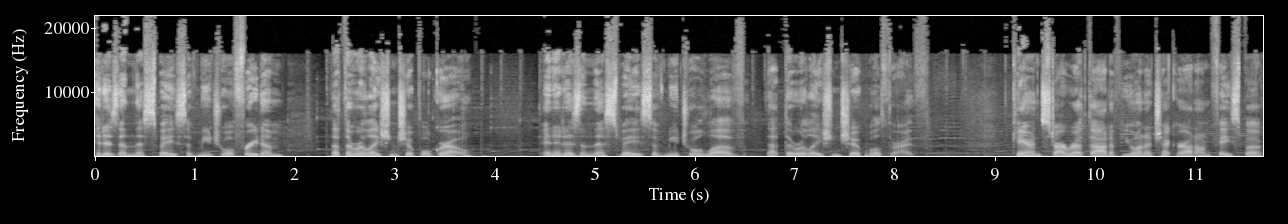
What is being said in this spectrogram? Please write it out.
It is in this space of mutual freedom that the relationship will grow. And it is in this space of mutual love that the relationship will thrive. Karen Star wrote that if you want to check her out on Facebook.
